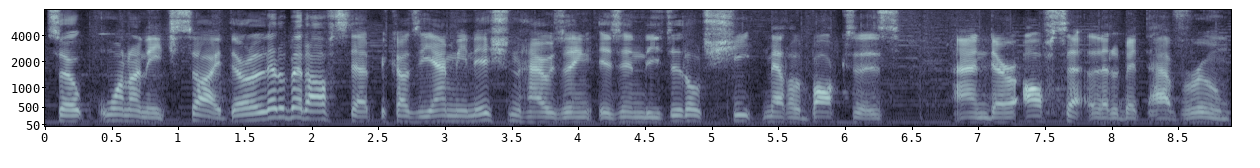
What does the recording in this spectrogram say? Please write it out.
So one on each side. They're a little bit offset because the ammunition housing is in these little sheet metal boxes and they're offset a little bit to have room.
